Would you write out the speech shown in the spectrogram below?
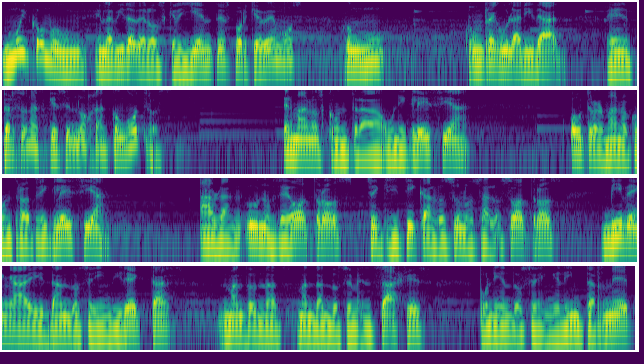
muy común en la vida de los creyentes porque vemos con, con regularidad personas que se enojan con otros. Hermanos contra una iglesia, otro hermano contra otra iglesia, hablan unos de otros, se critican los unos a los otros, viven ahí dándose indirectas, mandándose mensajes, poniéndose en el internet.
